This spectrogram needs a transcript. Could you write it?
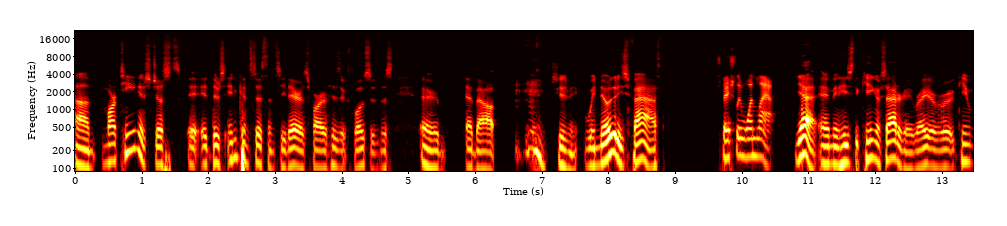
Um, Martin is just it, it, there's inconsistency there as far as his explosiveness. Uh, about excuse me, we know that he's fast, especially one lap. Yeah, I mean he's the king of Saturday, right? Or king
